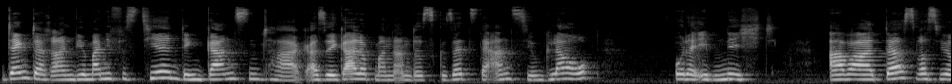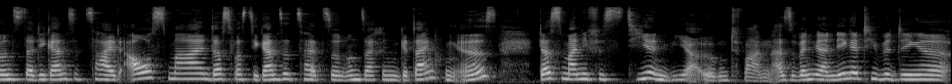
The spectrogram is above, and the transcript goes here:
denkt daran, wir manifestieren den ganzen Tag. Also egal, ob man an das Gesetz der Anziehung glaubt oder eben nicht. Aber das, was wir uns da die ganze Zeit ausmalen, das, was die ganze Zeit so in unseren Gedanken ist, das manifestieren wir irgendwann. Also wenn wir an negative Dinge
